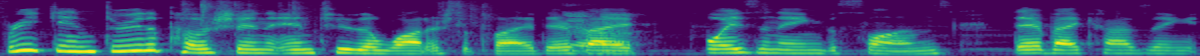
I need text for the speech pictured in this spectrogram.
freaking threw the potion into the water supply, thereby Yeah. Poisoning the slums, thereby causing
